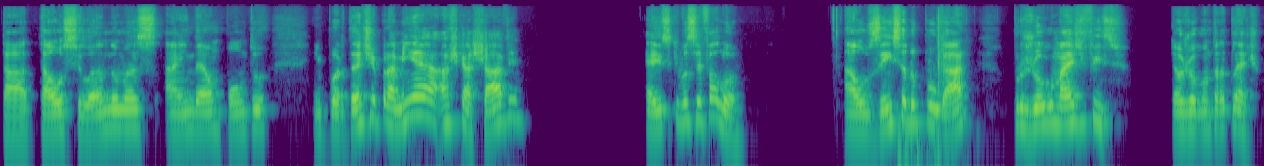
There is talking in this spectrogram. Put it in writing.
tá, tá oscilando, mas ainda é um ponto importante. Para mim, é, acho que a chave é isso que você falou a ausência do Pulgar para o jogo mais difícil, que é o jogo contra o Atlético.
